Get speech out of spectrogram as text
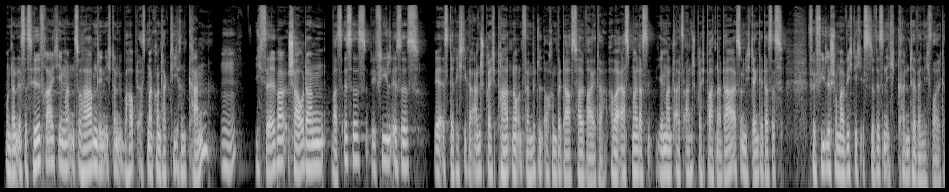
Und dann ist es hilfreich, jemanden zu haben, den ich dann überhaupt erstmal kontaktieren kann. Mhm. Ich selber schaue dann, was ist es, wie viel ist es, wer ist der richtige Ansprechpartner und vermittelt auch im Bedarfsfall weiter. Aber erstmal, dass jemand als Ansprechpartner da ist und ich denke, dass es für viele schon mal wichtig ist zu wissen, ich könnte, wenn ich wollte.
